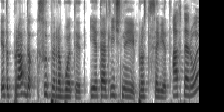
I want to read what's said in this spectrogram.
Это правда супер работает, и это отличный просто совет. А второе,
